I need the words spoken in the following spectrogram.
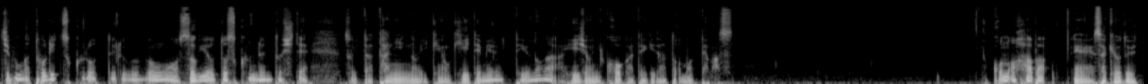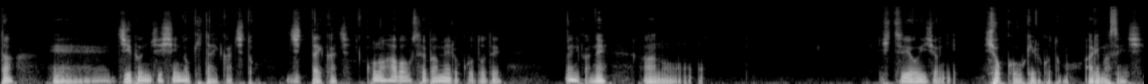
自分が取り繕っている部分を削ぎ落とす訓練として、そういった他人の意見を聞いてみるっていうのが非常に効果的だと思ってます。この幅、えー先ほど言った、えー自分自身の期待価値と実体価値この幅を狭めることで何かねあの必要以上にショックを受けることもありませんし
